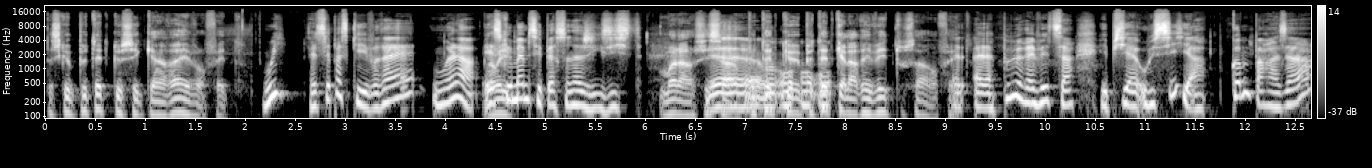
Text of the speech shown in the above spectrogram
parce que peut-être que c'est qu'un rêve, en fait. Oui, elle ne sait pas ce qui est vrai. Voilà. Ah Est-ce que même ces personnages existent? Voilà, c'est ça. Euh, peut-être qu'elle a rêvé de tout ça, en fait. Elle, a peu rêvé de ça. Et puis, il y a aussi, il y a, comme par hasard,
